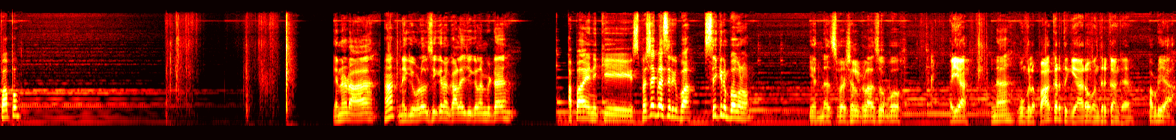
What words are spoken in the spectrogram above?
பாப்போம். என்னடா? ஆ? இன்னைக்கு இவ்வளவு சீக்கிரம் காலேஜ் கிளம்பிட்ட? அப்பா இன்னைக்கு ஸ்பெஷல் கிளாஸ் இருக்குப்பா. சீக்கிரம் போகணும். என்ன ஸ்பெஷல் கிளாஸ் போ? ஐயா என்ன? உங்களை பார்க்கறதுக்கு யாரோ வந்திருக்காங்க. அப்படியா?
